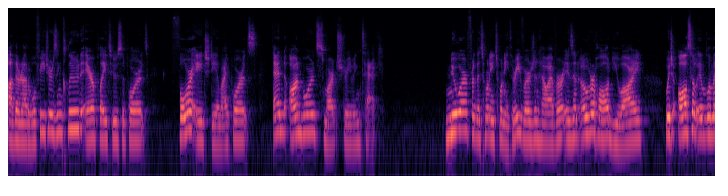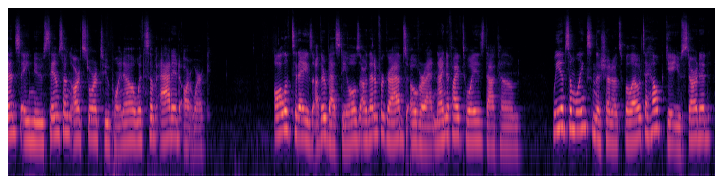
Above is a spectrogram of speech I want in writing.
Other notable features include AirPlay 2 support, four HDMI ports, and onboard smart streaming tech. Newer for the 2023 version, however, is an overhauled UI, which also implements a new Samsung Art Store 2.0 with some added artwork. All of today's other best deals are then up for grabs over at 9to5toys.com. We have some links in the show notes below to help get you started.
